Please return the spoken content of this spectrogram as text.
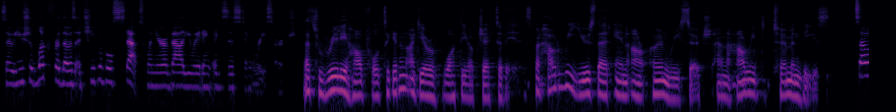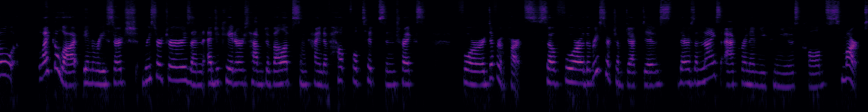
So you should look for those achievable steps when you're evaluating existing research. That's really helpful to get an idea of what the objective is. But how do we use that in our own research and how do we determine these? So, like a lot in research, researchers and educators have developed some kind of helpful tips and tricks for different parts. So for the research objectives, there's a nice acronym you can use called SMART.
